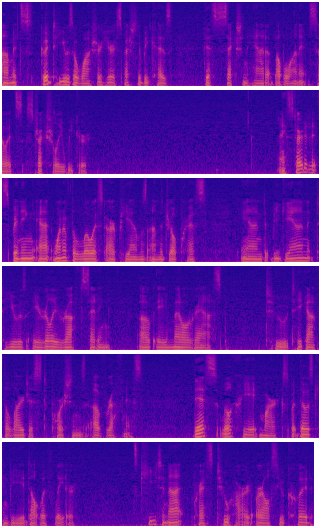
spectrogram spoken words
Um, it's good to use a washer here, especially because this section had a bubble on it, so it's structurally weaker. I started it spinning at one of the lowest RPMs on the drill press and began to use a really rough setting of a metal rasp to take off the largest portions of roughness. This will create marks, but those can be dealt with later. It's key to not press too hard or else you could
